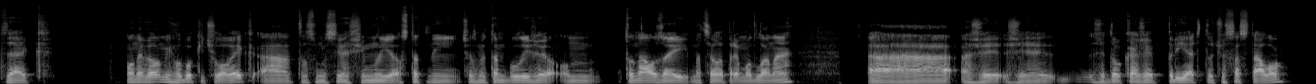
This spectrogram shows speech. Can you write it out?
tak on je veľmi hlboký človek a to sme si aj všimli ostatní, čo sme tam boli, že on to naozaj má celé premodlené a, a že, že, že dokáže prijať to, čo sa stalo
